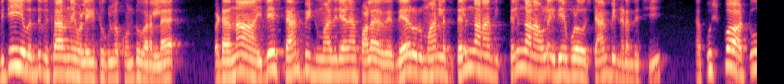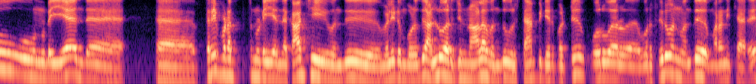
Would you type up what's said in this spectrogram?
விஜயை வந்து விசாரணை வளையத்துக்குள்ள கொண்டு வரல. பட் ஆனா இதே ஸ்டாம்பீட் மாதிரியான பல வேறொரு மாநில தெலுங்கானா தெலுங்கானாவில் இதே போல ஒரு ஸ்டாம்பீட் நடந்துச்சு. புஷ்பா டூனுடைய இந்த திரைப்படத்தினுடைய இந்த காட்சி வந்து வெளியிடும் பொழுது அல்லு அர்ஜுனால வந்து ஒரு ஸ்டாம்பீட் ஏற்பட்டு ஒருவர் ஒரு சிறுவன் வந்து மரணிச்சாரு.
